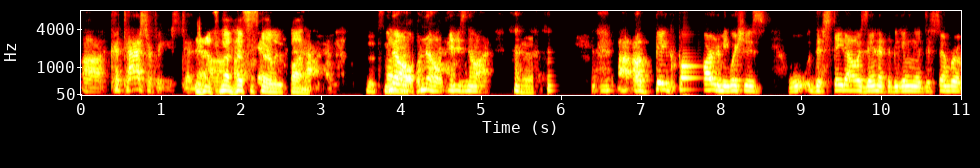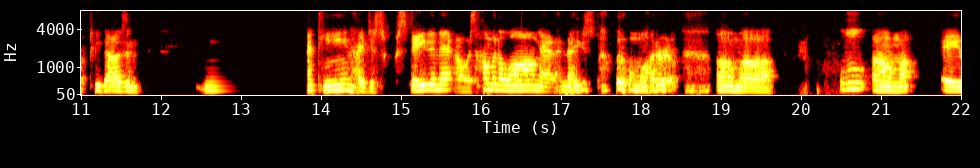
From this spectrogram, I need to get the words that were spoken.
Uh, catastrophes tend. Yeah, it's not necessarily fun. It's not no, a- no, it is not. Yeah. a, a big part of me wishes the state I was in at the beginning of December of 2019. I just stayed in it. I was humming along at a nice little moderate um, uh, um, a,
